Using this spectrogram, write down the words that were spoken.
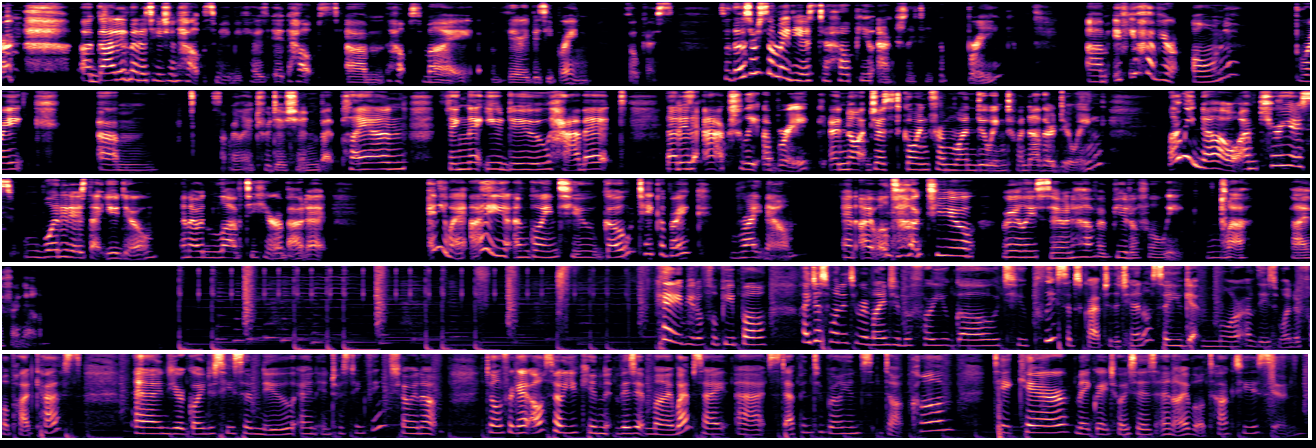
a guided meditation helps me because it helps um, helps my very busy brain focus so those are some ideas to help you actually take a break um, if you have your own break um, it's not really a tradition, but plan, thing that you do, habit that is actually a break and not just going from one doing to another doing. Let me know. I'm curious what it is that you do, and I would love to hear about it. Anyway, I am going to go take a break right now, and I will talk to you really soon. Have a beautiful week. Mwah. Bye for now. Hey, beautiful people. I just wanted to remind you before you go to please subscribe to the channel so you get more of these wonderful podcasts and you're going to see some new and interesting things showing up. Don't forget also, you can visit my website at stepintobrilliance.com. Take care, make great choices, and I will talk to you soon.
